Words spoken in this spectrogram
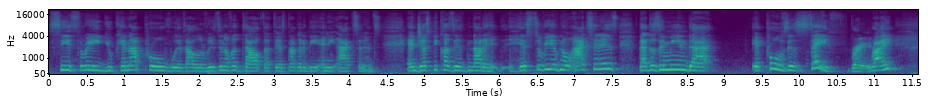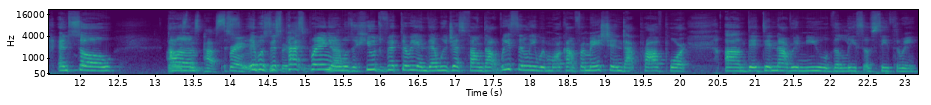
C3, you cannot prove without a reason of a doubt that there's not going to be any accidents. And just because there's not a history of no accidents, that doesn't mean that it proves it's safe. Right. Right? And so that was um, this past spring. It was this past spring, yeah. and it was a huge victory. And then we just found out recently, with more confirmation, that Provport um, they did not renew the lease of C3,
